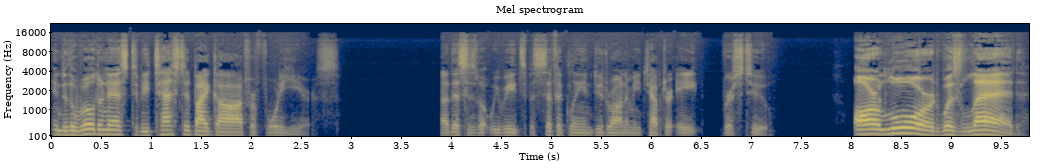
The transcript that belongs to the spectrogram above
into the wilderness to be tested by God for 40 years. Uh, this is what we read specifically in Deuteronomy chapter 8, verse 2. Our Lord was led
